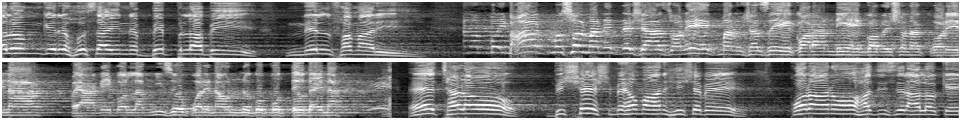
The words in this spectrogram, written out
আলমগীর হুসাইন বিপ্লবী নীলফামারী। নব্বই ভাগ মুসলমানের দেশে আজ অনেক মানুষ আছে কোরআন নিয়ে গবেষণা করে না। ওই আগেই বললাম নিজেও করে না অন্য কেউ পড়তেও দেয় না। এছাড়াও বিশেষ মেহমান হিসেবে কোরআন ও হাদিসের আলোকে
